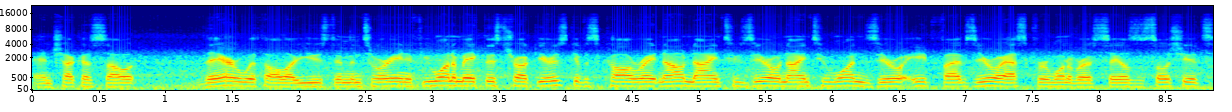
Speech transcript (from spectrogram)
and check us out there with all our used inventory. And if you want to make this truck yours, give us a call right now 920-921-0850. Ask for one of our sales associates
